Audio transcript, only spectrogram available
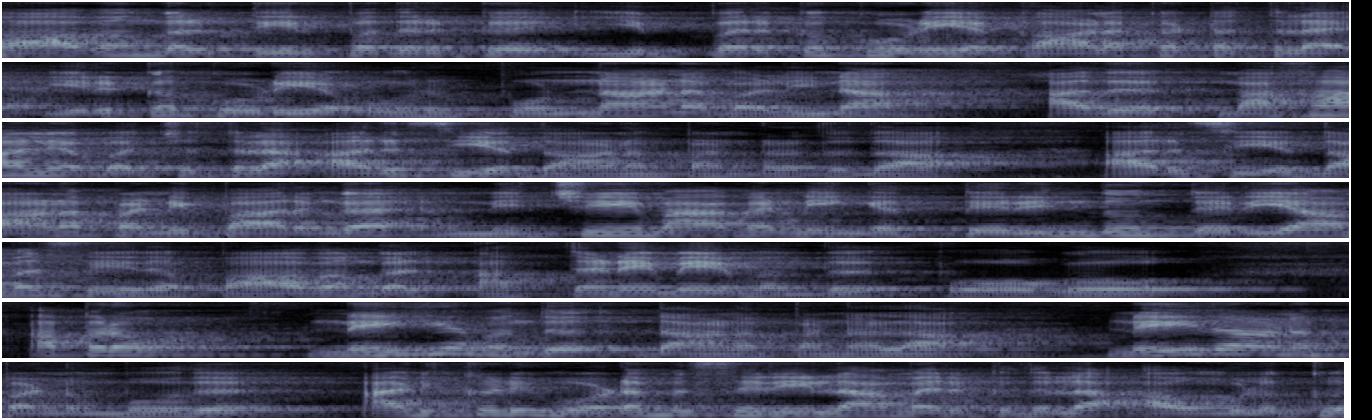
பாவங்கள் தீர்ப்பதற்கு இப்போ இருக்கக்கூடிய காலகட்டத்தில் இருக்கக்கூடிய ஒரு பொன்னான வழினா அது மகாலய பட்சத்தில் அரிசியை தானம் பண்ணுறது தான் அரிசியை தானம் பண்ணி பாருங்க. நிச்சயமாக நீங்கள் தெரிந்தும் தெரியாமல் செய்த பாவங்கள் அத்தனையுமே வந்து போகும். அப்புறம் நெய்யை வந்து தானம் பண்ணலாம். நெய் தானம் பண்ணும்போது அடிக்கடி உடம்பு சரியில்லாமல் இருக்குதுல்ல அவங்களுக்கு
